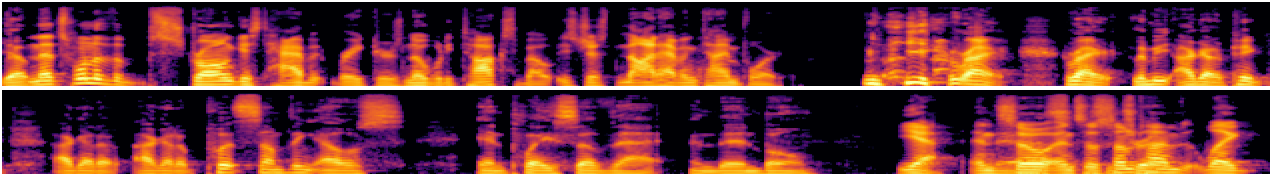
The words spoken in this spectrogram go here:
Yep. And that's one of the strongest habit breakers nobody talks about is just not having time for it. yeah, right, right. Let me. I gotta pick. I gotta. I gotta put something else in place of that, and then boom. Yeah, and so and so it's a trip. sometimes like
